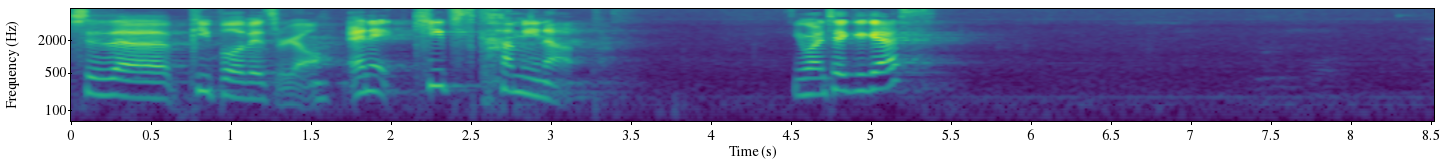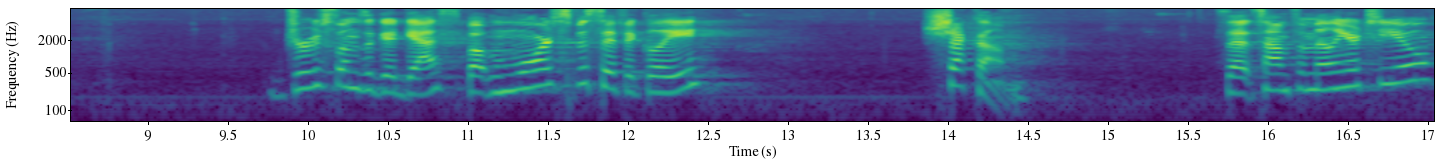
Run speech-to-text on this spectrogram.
to the people of Israel, and it keeps coming up. You want to take a guess? Jerusalem's a good guess, but more specifically, Shechem. Does that sound familiar to you?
